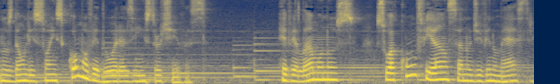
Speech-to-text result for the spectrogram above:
nos dão lições comovedoras e instrutivas. Revelamo-nos sua confiança no Divino Mestre,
